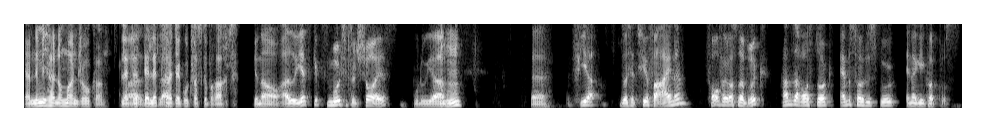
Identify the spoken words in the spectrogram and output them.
Ja, nimm ich halt nochmal einen Joker. Alles der letzte klar. hat ja gut was gebracht. Genau. Also jetzt gibt es Multiple Choice, wo du ja Mhm. äh, vier, du hast jetzt vier Vereine: VfL Osnabrück, Hansa Rostock, MSV Duisburg, Energie Cottbus.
